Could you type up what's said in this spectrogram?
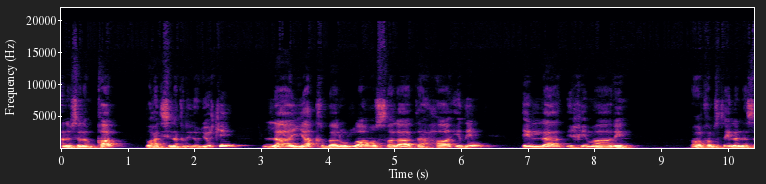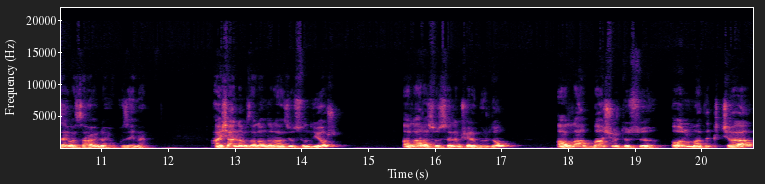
aleyhisselam kal bu hadisi naklediyor diyor ki La yakbalullahu salate haidin illa bi khimarin. Rahal hamsete illa nesai ve sahabi nuh. Ayşe annemiz Allah'ın razı olsun diyor. Allah Resulü Sellem şöyle buyurdu. Allah başörtüsü olmadıkça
